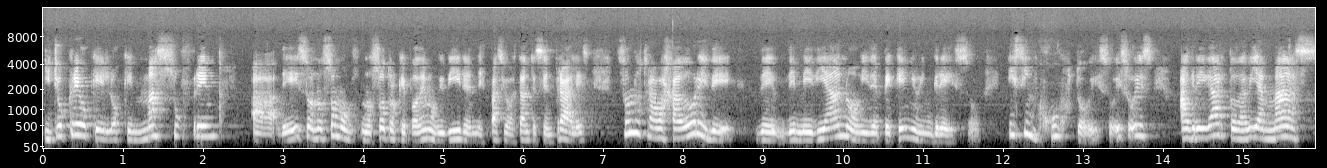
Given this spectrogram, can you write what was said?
Y yo creo que los que más sufren ah, de eso no somos nosotros que podemos vivir en espacios bastante centrales, son los trabajadores de, de mediano y de pequeño ingreso. Es injusto eso, eso es agregar todavía más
